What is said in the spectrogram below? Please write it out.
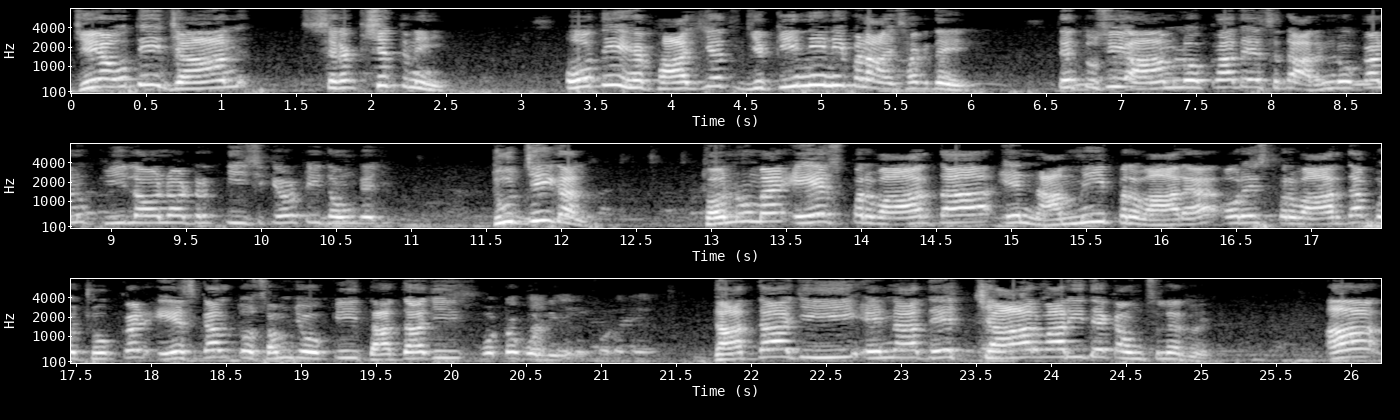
ਜੇ ਉਹਦੀ ਜਾਨ ਸੁਰੱਖਿਅਤ ਨਹੀਂ, ਉਹਦੀ ਹਿਫਾਜ਼ਤ ਯਕੀਨੀ ਨਹੀਂ ਬਣਾ ਸਕਦੇ, ਤੇ ਤੁਸੀਂ ਆਮ ਲੋਕਾਂ ਦੇ, ਸਧਾਰਨ ਲੋਕਾਂ ਨੂੰ ਕੀ ਲਾਅ ਐਂਡ ਆਰਡਰ ਕੀ ਸਿਕਿਉਰਿਟੀ ਦੋਗੇ ਜੀ? ਦੂਜੀ ਗੱਲ, ਤੁਹਾਨੂੰ ਮੈਂ ਇਸ ਪਰਿਵਾਰ ਦਾ, ਇਹ ਨਾਮੀ ਪਰਿਵਾਰ ਹੈ, ਔਰ ਇਸ ਪਰਿਵਾਰ ਦਾ ਪਿਛੋਕੜ ਇਸ ਗੱਲ ਤੋਂ ਸਮਝੋ ਕਿ ਦਾਦਾ ਜੀ ਫੋਟੋ ਬੋਲੀ ਦਾਦਾ ਜੀ ਇਹਨਾਂ ਦੇ ਚਾਰ ਵਾਰੀ ਦੇ ਕਾਉਂਸਲਰ ਨੇ। ਆ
